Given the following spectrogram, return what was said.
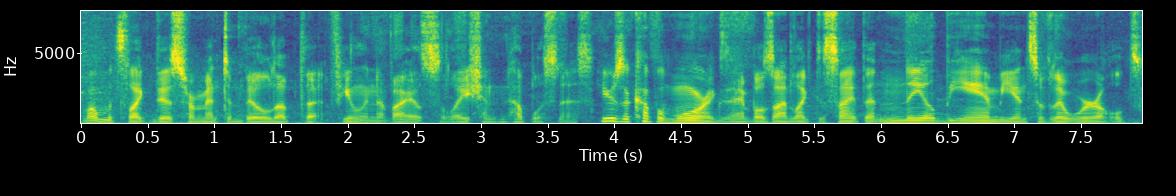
Moments like this are meant to build up that feeling of isolation and helplessness. Here's a couple more examples I'd like to cite that nailed the ambience of their worlds.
